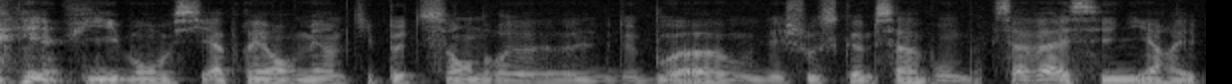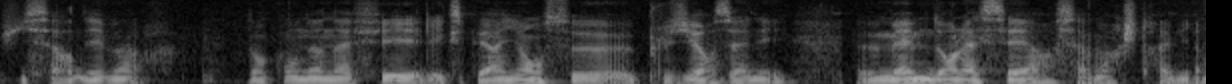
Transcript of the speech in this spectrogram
Et puis bon, si après on remet un petit peu de cendre de bois ou des choses comme ça, bon, bah, ça va assainir et puis ça redémarre. Donc on en a fait l'expérience euh, plusieurs années. Euh, même dans la serre, ça marche très bien.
